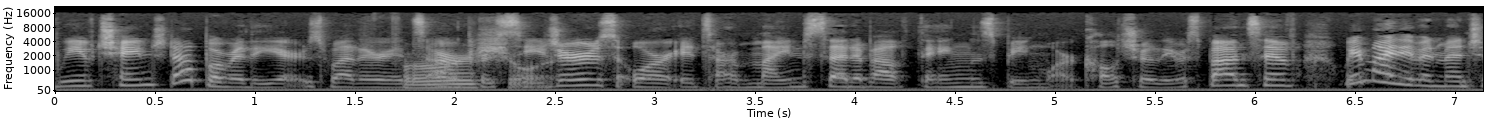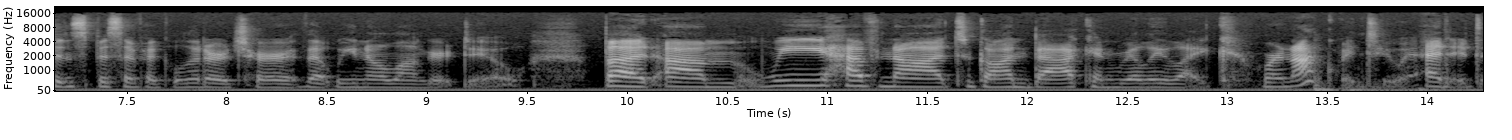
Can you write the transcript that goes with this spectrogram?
we've changed up over the years, whether it's our For sure. procedures or it's our mindset about things being more culturally responsive. We might even mention specific literature that we no longer do. But um, we have not gone back and really like, we're not going to edit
